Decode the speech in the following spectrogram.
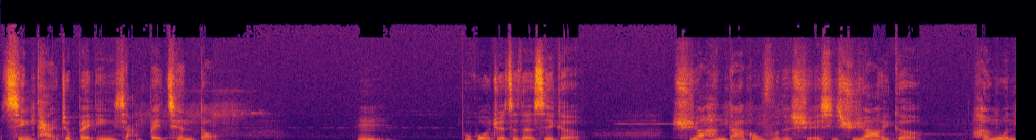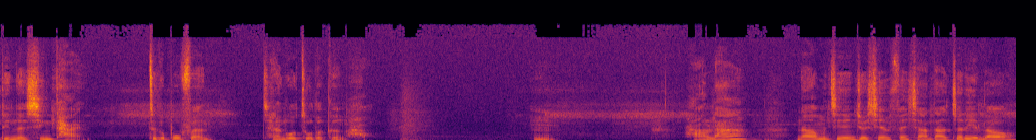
心态就被影响、被牵动。嗯，不过我觉得真的是一个需要很大功夫的学习，需要一个很稳定的心态。这个部分才能够做得更好。嗯，好啦，那我们今天就先分享到这里喽。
